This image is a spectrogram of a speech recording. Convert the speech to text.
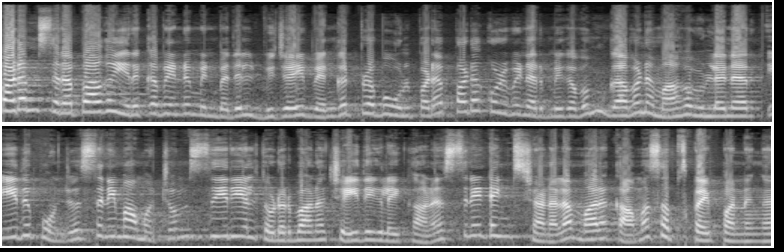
படம் சிறப்பாக இருக்க வேண்டும் என்பதில் விஜய் வெங்கட் பிரபு உள்பட படக்குழுவினர் மிகவும் கவனமாக உள்ளனர். இது போன்ற சினிமா மற்றும் சீரியல் தொடர்பான செய்திகளைக்கான சினி டைம்ஸ் சேனலை மறக்காம சப்ஸ்கிரைப் பண்ணுங்க.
